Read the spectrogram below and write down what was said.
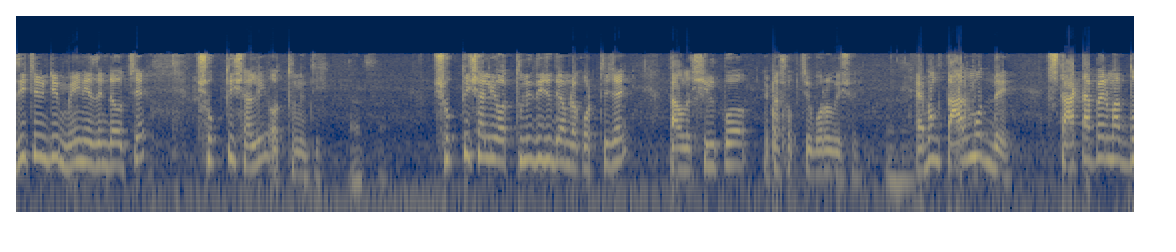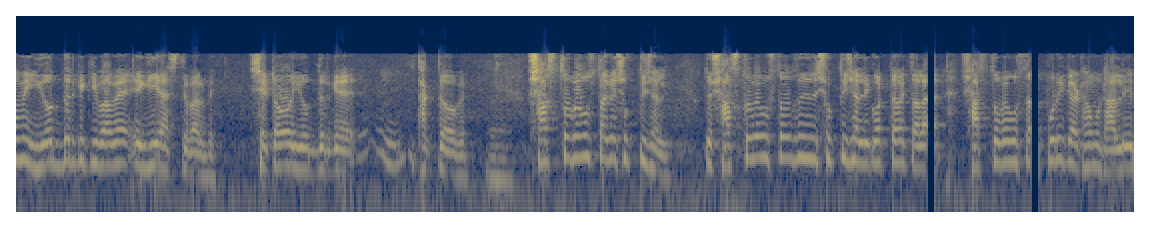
জি টোয়েন্টির মেইন এজেন্ডা হচ্ছে শক্তিশালী অর্থনীতি। আচ্ছা। শক্তিশালী অর্থনীতি যদি আমরা করতে যাই তাহলে শিল্প এটা সবচেয়ে বড় বিষয়। এবং তার মধ্যে স্টার্ট আপের মাধ্যমে ইয়তদেরকে কীভাবে এগিয়ে আসতে পারবে সেটাও ইয়তদেরকে উম, থাকতে হবে। স্বাস্থ্য ব্যবস্থাকে শক্তিশালী। তো স্বাস্থ্য ব্যবস্থা যদি শক্তিশালী করতে হয় তাহলে স্বাস্থ্য ব্যবস্থার পরিকাঠামো ঢালিয়ে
